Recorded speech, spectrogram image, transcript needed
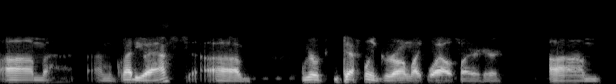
um, I'm glad you asked. Um, we're definitely growing like wildfire here. Um,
